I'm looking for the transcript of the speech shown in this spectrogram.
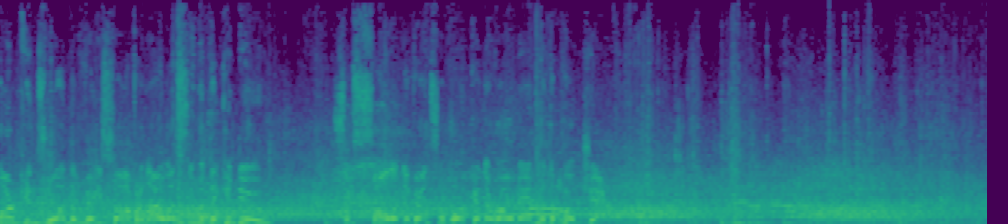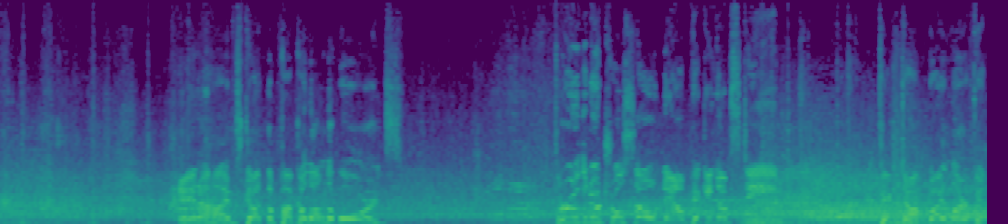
Larkin's won the face-off, and now let's see what they can do. Some solid defensive work in their own end with the poke check. Anaheim's got the puck along the boards. Through the neutral zone now, picking up steam. Picked up by Larkin.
